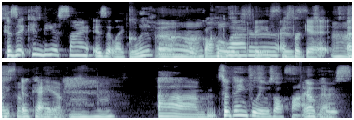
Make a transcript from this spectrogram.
because it can be a sign. Is it like liver uh-huh. or gallbladder? I forget. Uh-huh. I, okay. Yeah. Mm-hmm. Um, so thankfully it was all fine. Okay. It was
